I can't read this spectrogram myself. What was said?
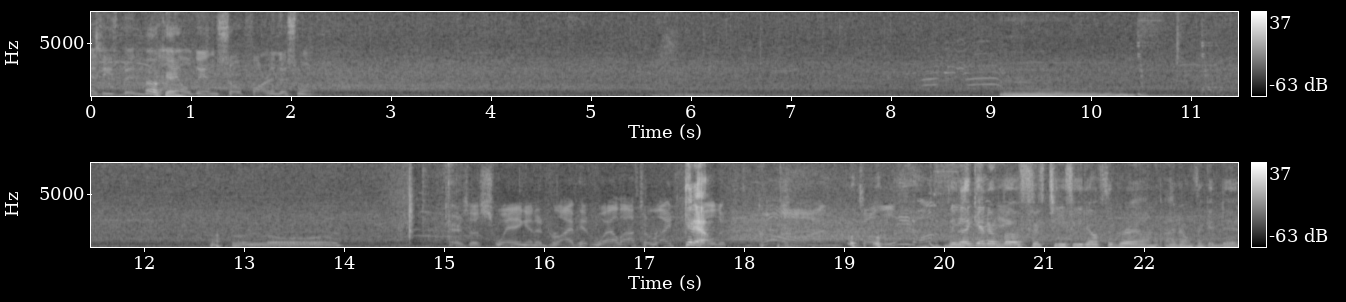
as he's been Okay. dialed in so far in this one. A swing and a drive hit well out to right Get out. field. Gone to lead off Did the that get above 15 feet off the ground? I don't think it did.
